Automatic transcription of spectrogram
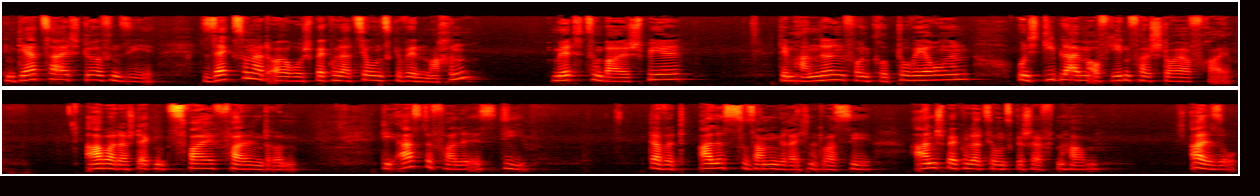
In der Zeit dürfen Sie 600 Euro Spekulationsgewinn machen mit zum Beispiel dem Handeln von Kryptowährungen und die bleiben auf jeden Fall steuerfrei. Aber da stecken zwei Fallen drin. Die erste Falle ist die, da wird alles zusammengerechnet, was Sie an Spekulationsgeschäften haben. Also,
